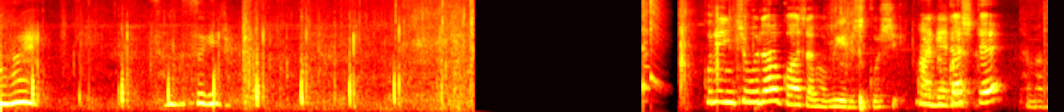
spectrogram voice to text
寒い。寒すぎる。これにちょうだいお母さんもビール少し。あどかして。卵。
